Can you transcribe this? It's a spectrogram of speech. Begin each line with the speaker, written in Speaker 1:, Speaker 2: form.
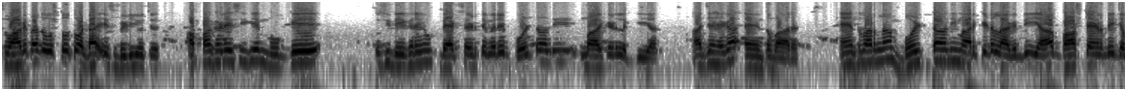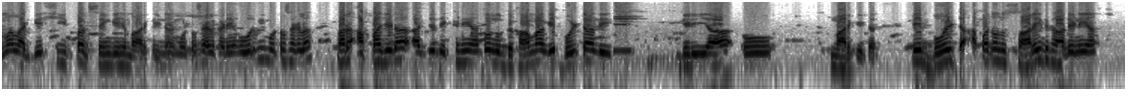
Speaker 1: ਸਵਾਗਤ ਹੈ ਦੋਸਤੋ ਤੁਹਾਡਾ ਇਸ ਵੀਡੀਓ 'ਚ। ਆਪਾਂ ਖੜੇ ਸੀਗੇ ਮੋਗੇ। ਤੁਸੀਂ ਦੇਖ ਰਹੇ ਹੋ ਬੈਕ ਸਾਈਡ ਤੇ ਮੇਰੇ ਬੁਲਟਾਂ ਦੀ ਮਾਰਕੀਟ ਲੱਗੀ ਆ। ਅੱਜ ਹੈਗਾ ਐਤਵਾਰ। ਐਤਵਾਰ ਨਾ ਬੁਲਟਾਂ ਦੀ ਮਾਰਕੀਟ ਲੱਗਦੀ ਆ। ਬੱਸ ਸਟੈਂਡ ਦੇ ਜਮਾ ਲੱਗੇ ਸ਼ਹੀਦ ਭਗਤ ਸਿੰਘ ਇਹ ਮਾਰਕੀਟ ਆ। ਮੋਟਰਸਾਈਕਲ ਖੜੇ ਆ, ਹੋਰ ਵੀ ਮੋਟਰਸਾਈਕਲ ਆ, ਪਰ ਆਪਾਂ ਜਿਹੜਾ ਅੱਜ ਦੇਖਣੇ ਆ ਤੁਹਾਨੂੰ ਦਿਖਾਵਾਂਗੇ ਬੁਲਟਾਂ ਦੀ ਜਿਹੜੀ ਆ ਉਹ ਮਾਰਕੀਟ ਤੇ ਬੁਲਟ ਆਪਾਂ ਤੁਹਾਨੂੰ ਸਾਰੇ ਹੀ ਦਿਖਾ ਦੇਣੇ ਆ।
